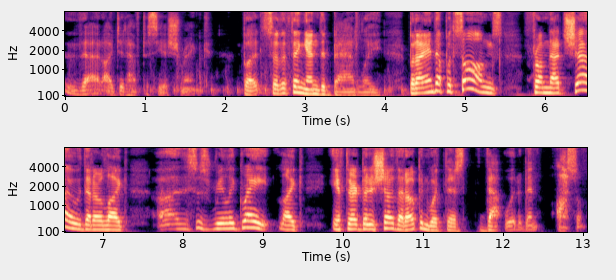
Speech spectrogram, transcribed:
that I did have to see a shrink. But so the thing ended badly. But I end up with songs from that show that are like, uh, "This is really great." Like if there had been a show that opened with this, that would have been awesome.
